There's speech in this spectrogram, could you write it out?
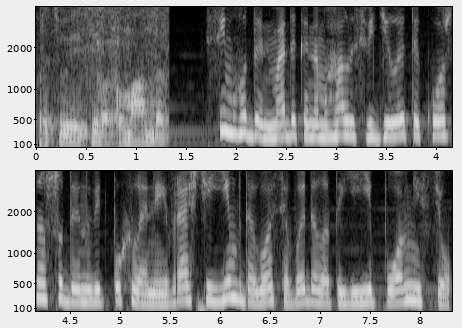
працює ціла команда. Сім годин медики намагались відділити кожну судину від пухлини, і врешті їм вдалося видалити її повністю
